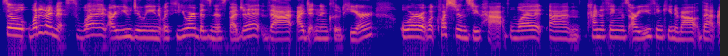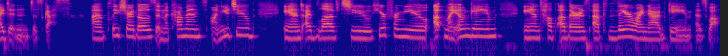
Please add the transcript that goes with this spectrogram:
So, what did I miss? What are you doing with your business budget that I didn't include here? Or what questions do you have? What um, kind of things are you thinking about that I didn't discuss? Uh, please share those in the comments on YouTube. And I'd love to hear from you, up my own game, and help others up their YNAB game as well.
